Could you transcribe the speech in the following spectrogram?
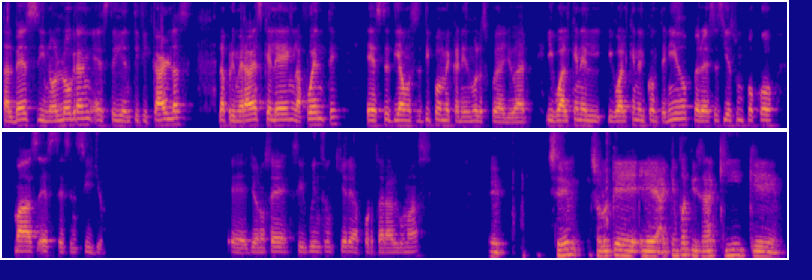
tal vez si no logran este, identificarlas la primera vez que leen la fuente, este, digamos, este tipo de mecanismo les puede ayudar, igual que en el, igual que en el contenido, pero ese sí es un poco más este, sencillo. Eh, yo no sé si Winson quiere aportar algo más. Eh, sí, solo que eh, hay que enfatizar aquí que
